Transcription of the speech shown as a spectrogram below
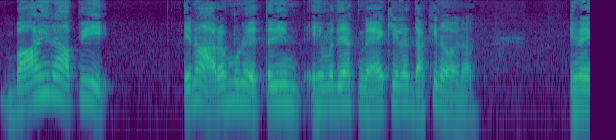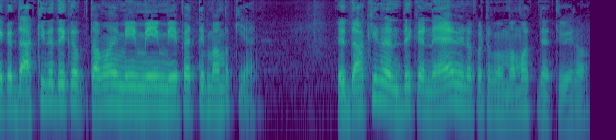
බාහිර අපි එන අරමුණ එතනින් එහෙම දෙයක් නැහැ කියලා දකිනවනම් එහෙනම් ඒක දකින්න දෙක තමයි මේ මේ මේ පැත්තේ මම කියන්නේ. ඒ දකින්න දෙක නැහැ වෙනකොටම මමත් නැති වෙනවා.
